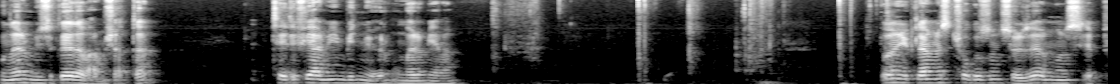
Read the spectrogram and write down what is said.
Bunların müzikleri de varmış hatta. Telif yer miyim bilmiyorum. Umarım yemem. Bunun yüklenmesi çok uzun sürdü. Bunu silip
